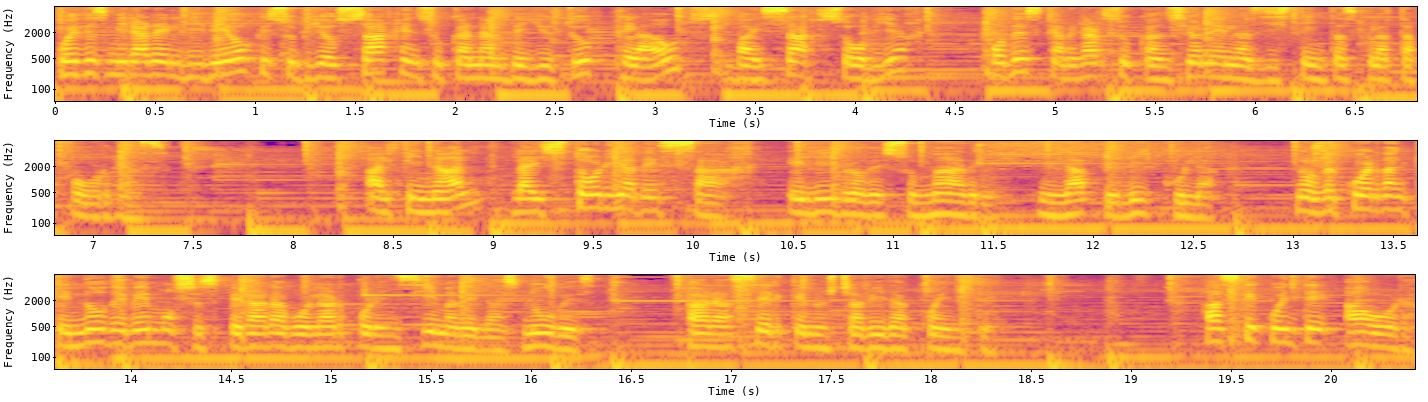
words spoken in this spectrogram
Puedes mirar el video que subió Zach en su canal de YouTube Clouds by Zach Sobiech o descargar su canción en las distintas plataformas. Al final, la historia de Zach, el libro de su madre y la película nos recuerdan que no debemos esperar a volar por encima de las nubes para hacer que nuestra vida cuente. Haz que cuente ahora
